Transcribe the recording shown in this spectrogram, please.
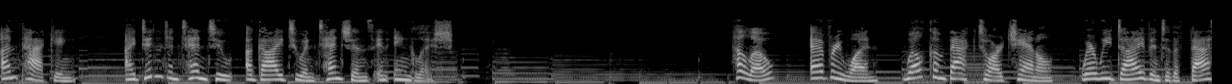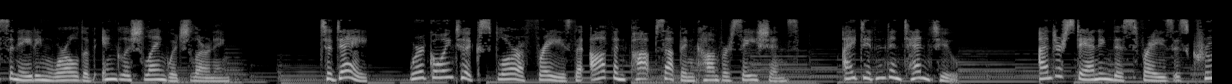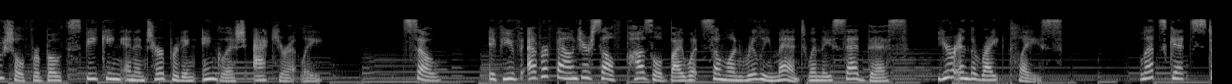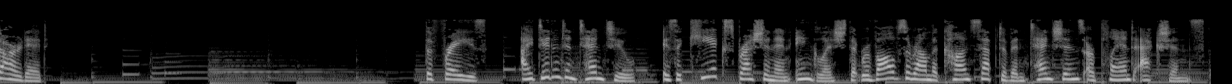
Unpacking. I didn't intend to, a guide to intentions in English. Hello, everyone. Welcome back to our channel, where we dive into the fascinating world of English language learning. Today, we're going to explore a phrase that often pops up in conversations. I didn't intend to. Understanding this phrase is crucial for both speaking and interpreting English accurately. So, if you've ever found yourself puzzled by what someone really meant when they said this, you're in the right place. Let's get started. The phrase, I didn't intend to, is a key expression in English that revolves around the concept of intentions or planned actions.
